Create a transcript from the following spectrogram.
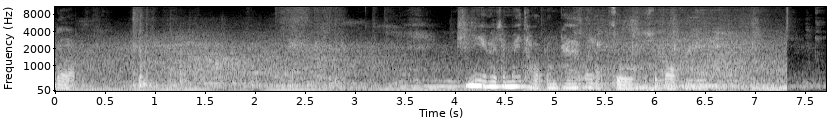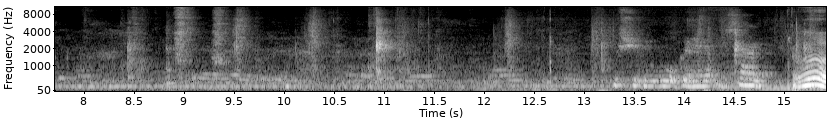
แดด ที่นี่เขาจะไม่ถอดรองเท้ากันหรอกสูจะบอกให้ We should be walking out the sun. เออ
